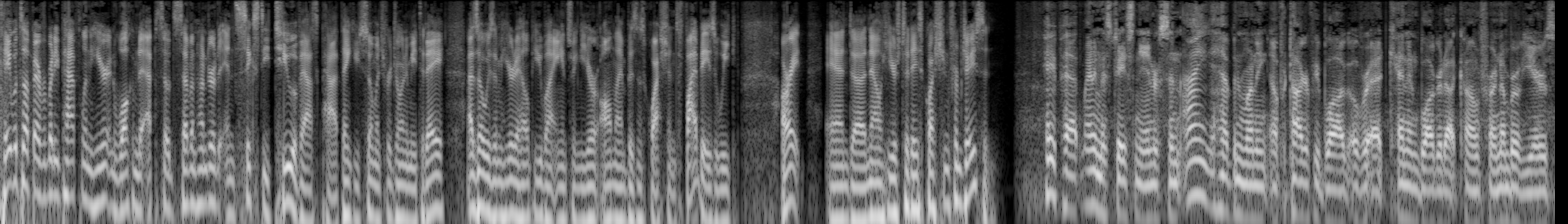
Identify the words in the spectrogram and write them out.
Hey, what's up, everybody? Pat Flynn here, and welcome to episode 762 of Ask Pat. Thank you so much for joining me today. As always, I'm here to help you by answering your online business questions five days a week. All right, and uh, now here's today's question from Jason. Hey Pat, my name is Jason Anderson. I have been running a photography blog over at canonblogger.com for a number of years,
